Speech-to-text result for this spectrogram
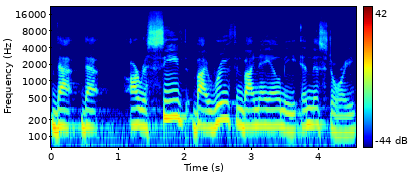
that, that are received by Ruth and by Naomi in this story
